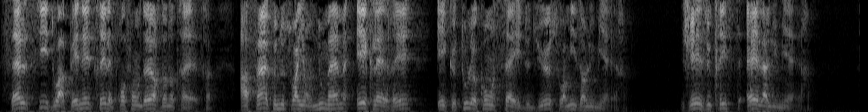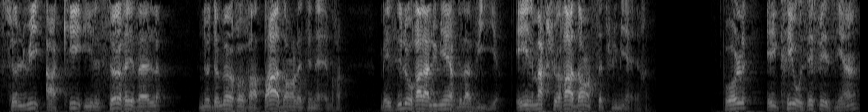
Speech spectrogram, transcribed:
Celle-ci doit pénétrer les profondeurs de notre être, afin que nous soyons nous-mêmes éclairés et que tout le conseil de Dieu soit mis en lumière. Jésus-Christ est la lumière. Celui à qui il se révèle ne demeurera pas dans les ténèbres, mais il aura la lumière de la vie, et il marchera dans cette lumière. Paul écrit aux Éphésiens,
